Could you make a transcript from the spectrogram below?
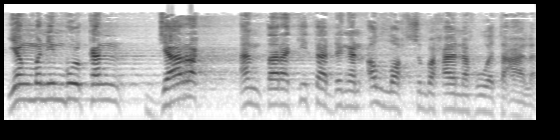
yang menimbulkan jarak antara kita dengan Allah Subhanahu wa taala.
